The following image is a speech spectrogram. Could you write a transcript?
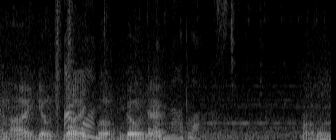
Am I going to die on, for going there? I'm not lost. Probably.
